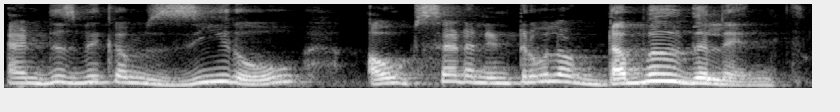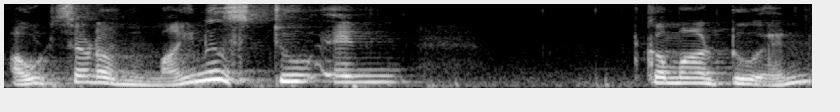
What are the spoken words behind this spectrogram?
and this becomes 0 outside an interval of double the length outside of minus 2n comma 2n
